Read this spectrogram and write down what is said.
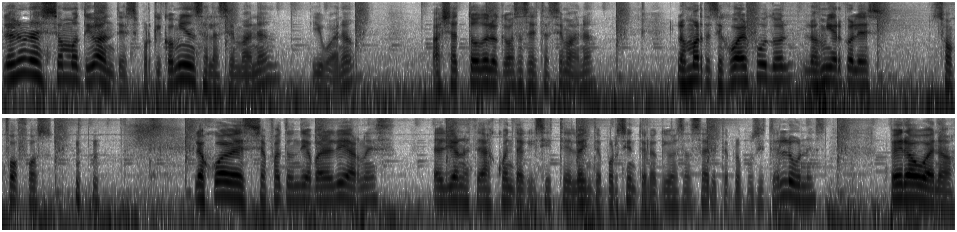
los lunes son motivantes porque comienza la semana y bueno, allá todo lo que vas a hacer esta semana. Los martes se juega el fútbol, los miércoles son fofos. los jueves ya falta un día para el viernes. El viernes te das cuenta que hiciste el 20% de lo que ibas a hacer y te propusiste el lunes. Pero bueno,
